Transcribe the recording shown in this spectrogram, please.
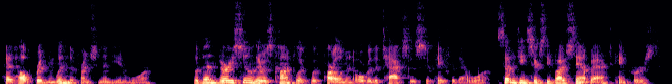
had helped Britain win the French and Indian War. But then very soon there was conflict with Parliament over the taxes to pay for that war. 1765 Stamp Act came first,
